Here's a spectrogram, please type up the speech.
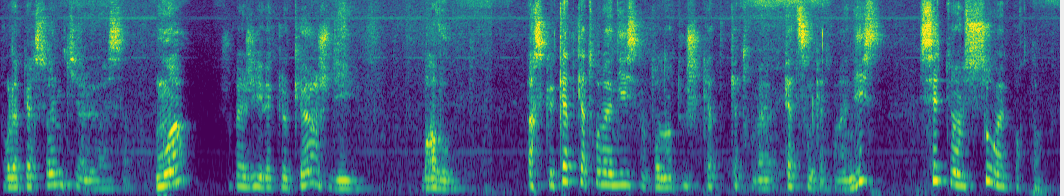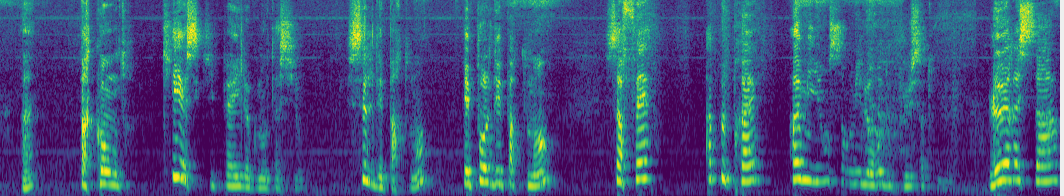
pour la personne qui a le RSA. Moi, je réagis avec le cœur, je dis bravo. Parce que 4,90, quand on en touche 490, c'est un saut important. Hein. Par contre, qui est-ce qui paye l'augmentation? C'est le département. Et pour le département, ça fait à peu près 1 100 000 euros de plus à trouver. Le RSA,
